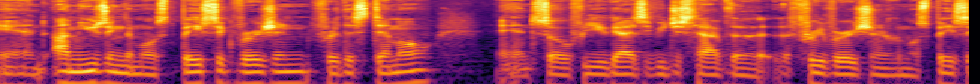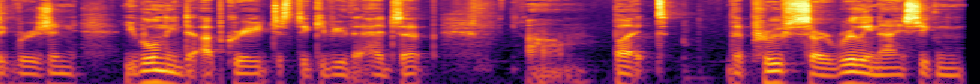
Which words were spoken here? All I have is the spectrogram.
And I'm using the most basic version for this demo. And so for you guys, if you just have the, the free version or the most basic version, you will need to upgrade just to give you the heads up. Um, but the proofs are really nice. You can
